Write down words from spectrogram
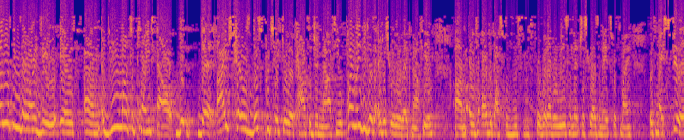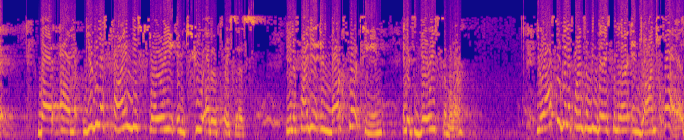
of the things I want to do is, um, I do want to point out that, that I chose this particular passage in Matthew, partly because I just really like Matthew. Um, of all the Gospels, this is, for whatever reason, it just resonates with my, with my spirit. But um, you're going to find this story in two other places. You're going to find it in Mark 14, and it's very similar. You're also going to find something very similar in John 12.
